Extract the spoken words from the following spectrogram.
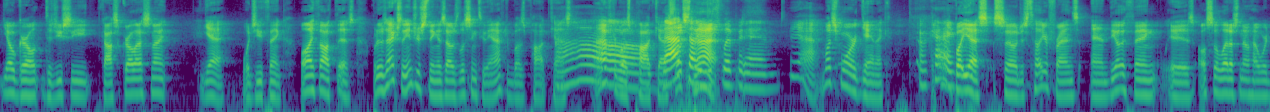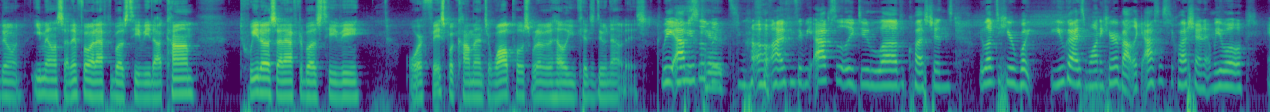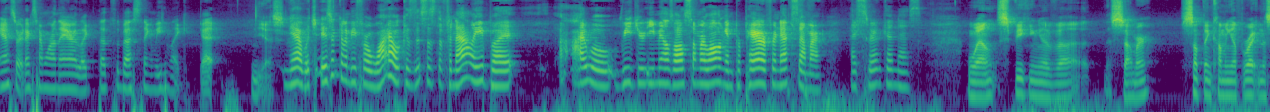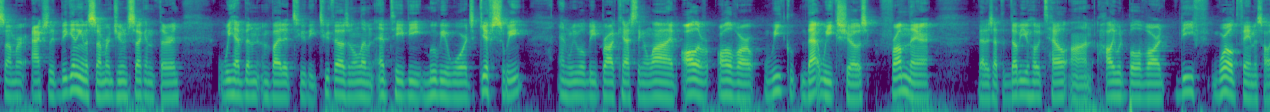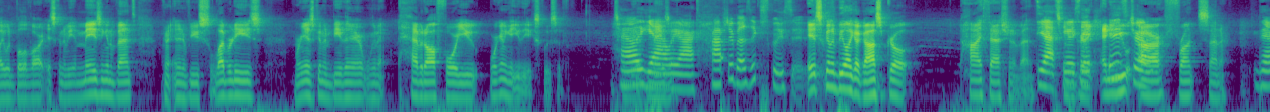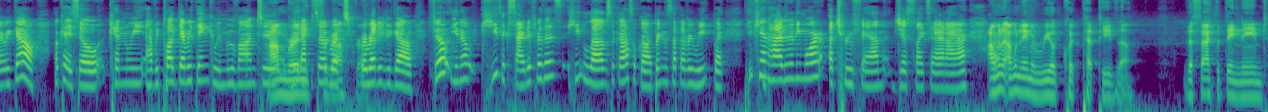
"Yo, girl, did you see Gossip Girl last night? Yeah, What'd you think? Well, I thought this, but it was actually interesting as I was listening to the AfterBuzz podcast. Oh, AfterBuzz Oh, podcast. That's What's how that? you slip it in. Yeah, much more organic. Okay. But yes, so just tell your friends. And the other thing is also let us know how we're doing. Email us at info at AfterBuzzTV.com. Tweet us at AfterBuzzTV. Or Facebook comment or wall post, whatever the hell you kids do nowadays. We absolutely. Oh, I was gonna say we absolutely do love questions. We love to hear what you guys want to hear about. Like, ask us the question, and we will answer it next time we're on the air. Like, that's the best thing we can like get. Yes. Yeah, which isn't going to be for a while because this is the finale, but I will read your emails all summer long and prepare for next summer. I swear to goodness. Well, speaking of uh, the summer, something coming up right in the summer, actually beginning of the summer, June 2nd and 3rd, we have been invited to the 2011 MTV Movie Awards gift suite, and we will be broadcasting live all of all of our week that week's shows from there. That is at the W Hotel on Hollywood Boulevard, the f- world famous Hollywood Boulevard. It's going to be an amazing event. We're going to interview celebrities. Maria's going to be there. We're going to have it all for you. We're going to get you the exclusive. It's gonna Hell be yeah, amazing. we are. After Buzz exclusive. It's going to be like a Gossip Girl high fashion event. Yeah, it's gonna be seriously, great. And it is you true. are front center. There we go. Okay, so can we have we plugged everything? Can we move on to I'm the episode? for we're, Gossip Girl. we're ready to go. Phil, you know he's excited for this. He loves the Gossip Girl. I bring this up every week, but he can't hide it anymore. A true fan, just like Sarah and I are. I'm gonna I'm gonna name a real quick pet peeve though. The fact that they named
